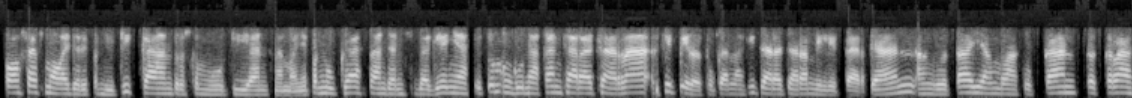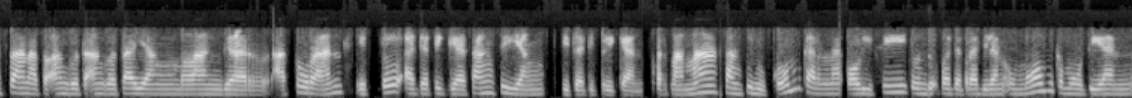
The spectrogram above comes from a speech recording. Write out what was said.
proses mulai dari pendidikan terus kemudian namanya penugasan dan sebagainya itu menggunakan cara-cara sipil bukan lagi cara-cara militer dan anggota yang melakukan kekerasan atau anggota-anggota yang melanggar aturan itu ada tiga sanksi yang bisa diberikan. Pertama sanksi hukum karena polisi tunduk pada peradilan umum kemudian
